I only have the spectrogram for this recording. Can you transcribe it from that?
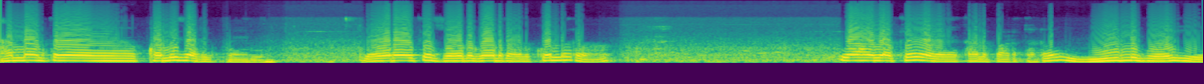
అన్నంత కొన్ని జరిగిపోయింది. ఎవరైతే చూడకూడదు అనుకున్నారో వాళ్ళకే కనపడతాడు. వీళ్ళు పోయి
